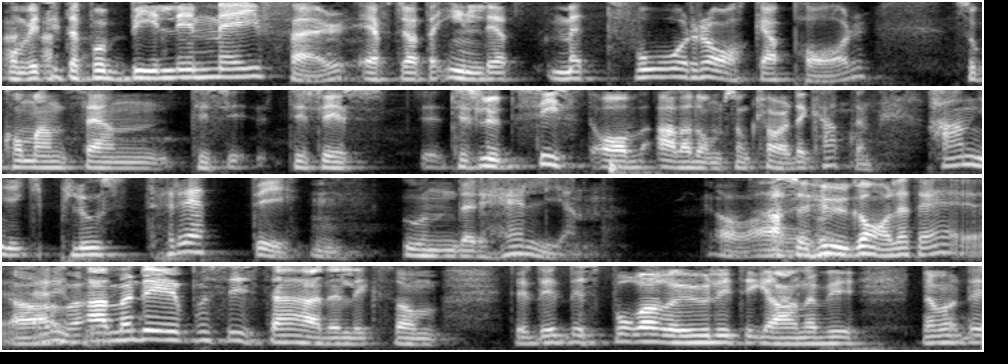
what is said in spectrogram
Om vi tittar på Billy Mayfair efter att ha inlett med två raka par så kom han sen till, till, sist, till slut sist av alla de som klarade katten. Han gick plus 30 under helgen. Ja, Alltså hur galet är, är Ja, det men, inte? ja, men det är precis det här det liksom Det, det, det spårar ur lite grann när vi, när man, det,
